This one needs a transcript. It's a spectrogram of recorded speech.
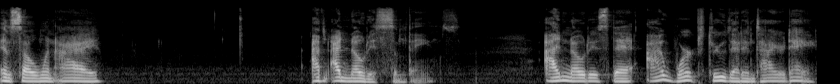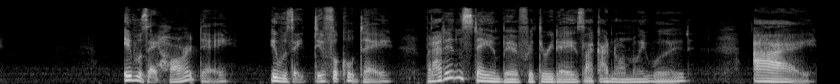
And so when I I, I noticed some things. I noticed that I worked through that entire day. It was a hard day, it was a difficult day, but I didn't stay in bed for three days like I normally would. I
